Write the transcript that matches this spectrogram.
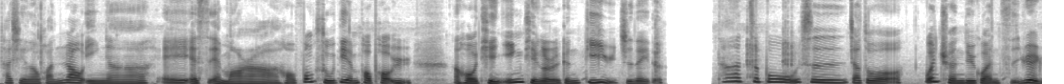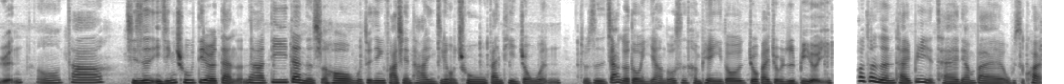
他写了环绕音啊，ASMR 啊，然后风俗店泡泡浴，然后舔音舔耳跟低语之类的。它这部是叫做《温泉旅馆紫月园》，然后它其实已经出第二弹了。那第一弹的时候，我最近发现它已经有出繁体中文，就是价格都一样，都是很便宜，都九百九日币而已，换算成台币才两百五十块，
